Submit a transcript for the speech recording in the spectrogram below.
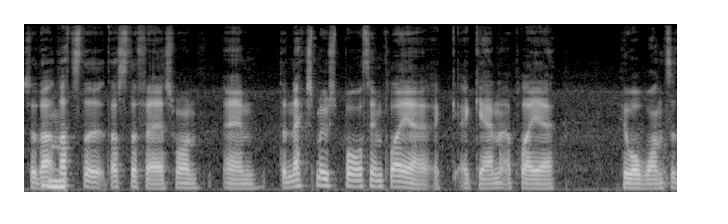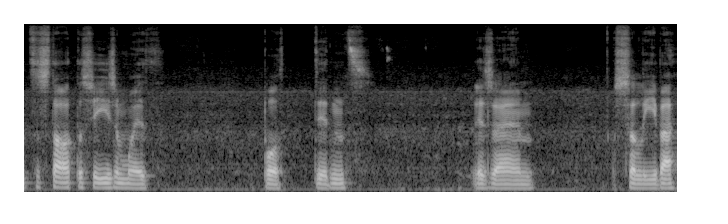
So that Mm. that's the that's the first one. Um, the next most bought in player again a player who I wanted to start the season with, but didn't, is um, Saliba.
